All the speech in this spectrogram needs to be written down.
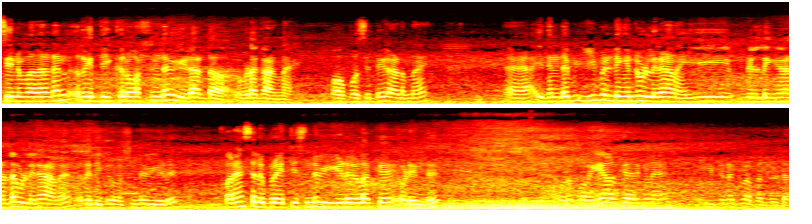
സിനിമ നടൻ ഋതിക് റോഷന്റെ വീടാട്ടോ ഇവിടെ കാണുന്നത് ഓപ്പോസിറ്റ് കാണുന്ന. ഇതിന്റെ ഈ ബിൽഡിങ്ങിന്റെ ഉള്ളിലാണ് ഈ ബിൽഡിങ്ങുകളുടെ ഉള്ളിലാണ് ഋതിക് റോഷന്റെ വീട്. കുറെ സെലിബ്രിറ്റീസിന്റെ വീടുകളൊക്കെ ഇവിടെ ഉണ്ട് അവിടെ കുറെ ആൾക്കാർ ഇങ്ങനെ ഇതിലൊക്കെ വന്നിട്ടുണ്ട്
